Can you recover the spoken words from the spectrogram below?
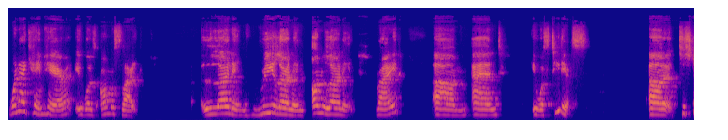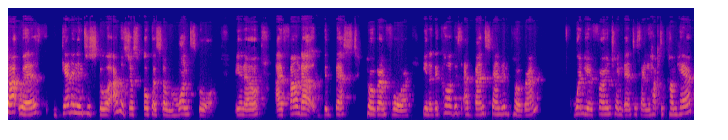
when I came here, it was almost like learning, relearning, unlearning, right? Um, and it was tedious. Uh, to start with, getting into school, I was just focused on one school you know, I found out the best program for, you know, they call this advanced standing program when you're a foreign trained dentist and you have to come here.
